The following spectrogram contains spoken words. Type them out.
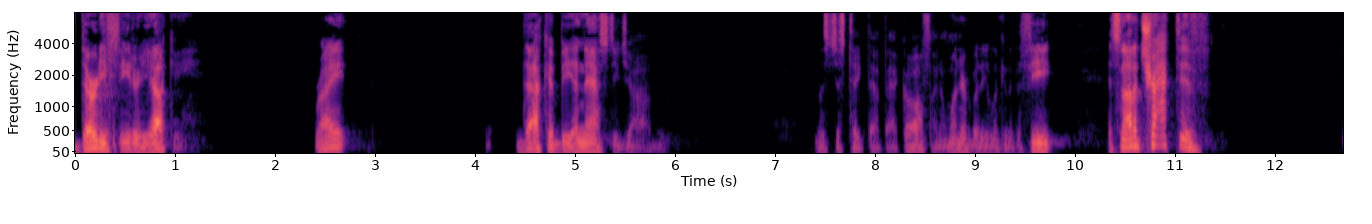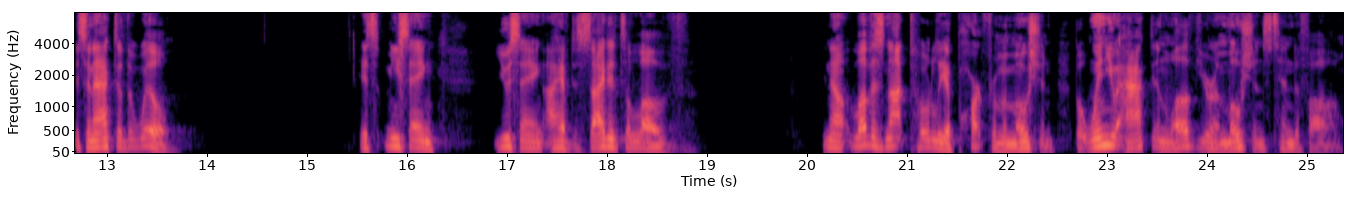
dirty feet are yucky, right? That could be a nasty job. Let's just take that back off. I don't want everybody looking at the feet. It's not attractive. It's an act of the will. It's me saying, you saying, I have decided to love. Now, love is not totally apart from emotion, but when you act in love, your emotions tend to follow.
